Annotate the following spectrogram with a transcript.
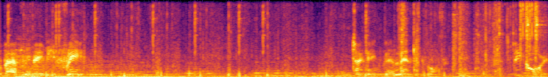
so that we may be free. Checking their lens door. Decoy!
